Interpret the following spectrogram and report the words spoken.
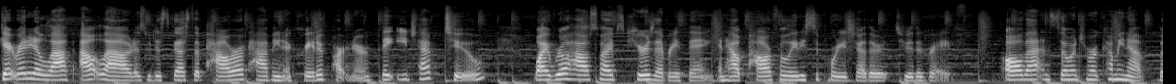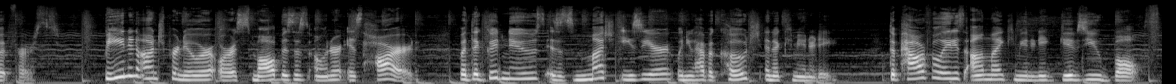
Get ready to laugh out loud as we discuss the power of having a creative partner. They each have two, why Real Housewives cures everything, and how powerful ladies support each other to the grave. All that and so much more coming up, but first. Being an entrepreneur or a small business owner is hard, but the good news is it's much easier when you have a coach and a community. The Powerful Ladies online community gives you both.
